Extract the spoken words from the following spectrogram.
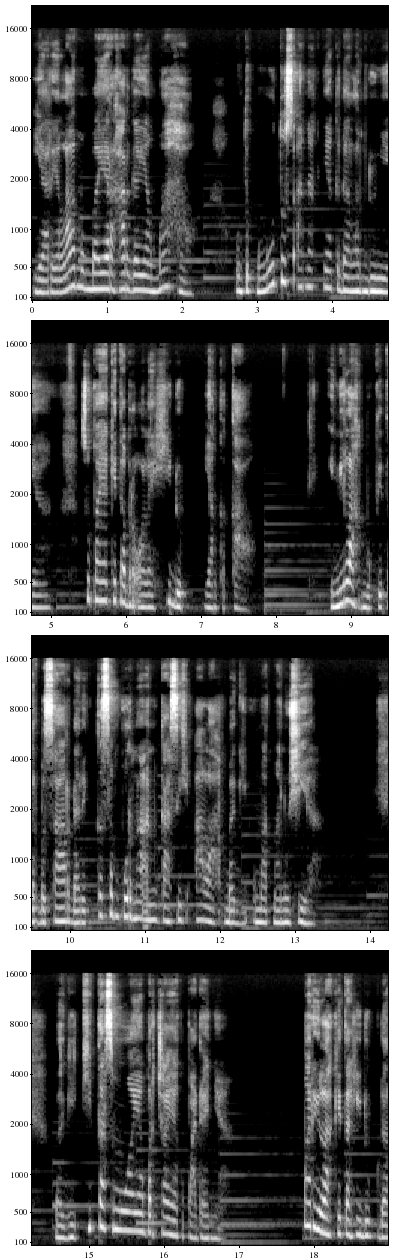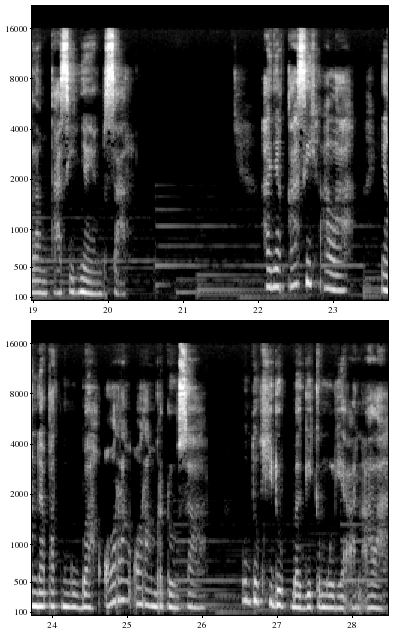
Ia rela membayar harga yang mahal untuk mengutus anaknya ke dalam dunia supaya kita beroleh hidup yang kekal. Inilah bukti terbesar dari kesempurnaan kasih Allah bagi umat manusia. Bagi kita semua yang percaya kepadanya, marilah kita hidup dalam kasihnya yang besar hanya kasih Allah yang dapat mengubah orang-orang berdosa untuk hidup bagi kemuliaan Allah.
